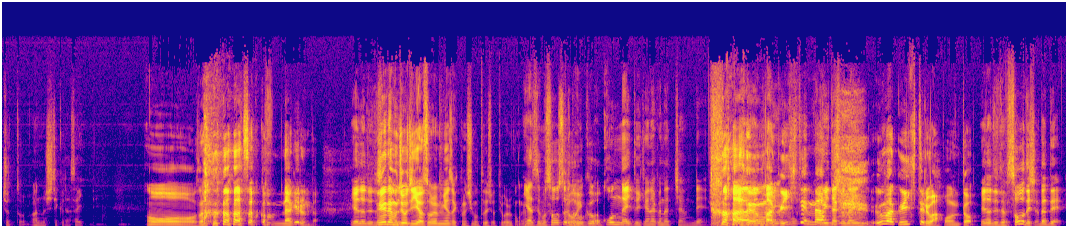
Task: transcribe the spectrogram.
ちょっとあのしてくださいって。おおそそこ投げるんだ。いやだってえーでもジョージいやそれは宮崎君の仕事でしょって言われるかもよ。いやでもそうすると僕教育は。怒んないといけなくなっちゃうんで。うまく生きてんな。怒りたくないんで。うまく生きてるわほんと、えだってでもそうでしょ。だって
